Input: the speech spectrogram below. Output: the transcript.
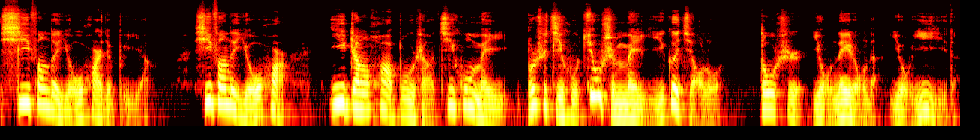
西方的油画就不一样，西方的油画一张画布上几乎每不是几乎就是每一个角落都是有内容的、有意义的，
